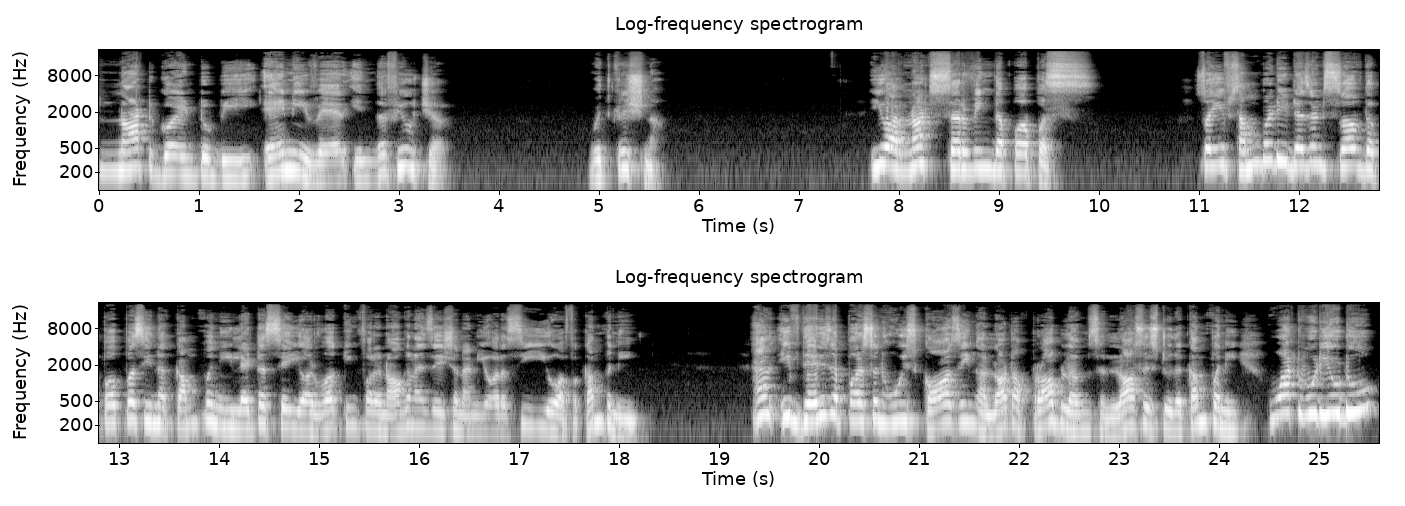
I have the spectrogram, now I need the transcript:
not going to be anywhere in the future with Krishna. You are not serving the purpose. So if somebody doesn't serve the purpose in a company, let us say you are working for an organization and you are a CEO of a company, and if there is a person who is causing a lot of problems, losses to the company, what would you do?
